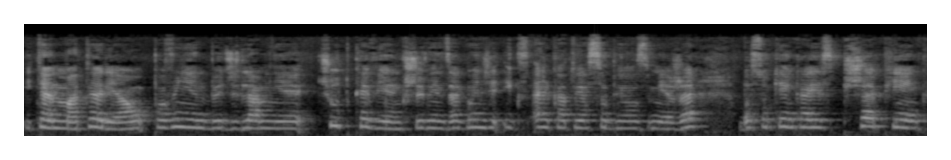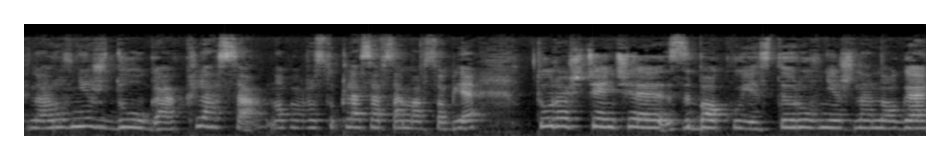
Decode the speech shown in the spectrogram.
i ten materiał powinien być dla mnie ciutkę większy, więc jak będzie XL, to ja sobie ją zmierzę, bo sukienka jest przepiękna, również długa, klasa, no po prostu klasa sama w sobie. Tu rozcięcie z boku jest również na nogę.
